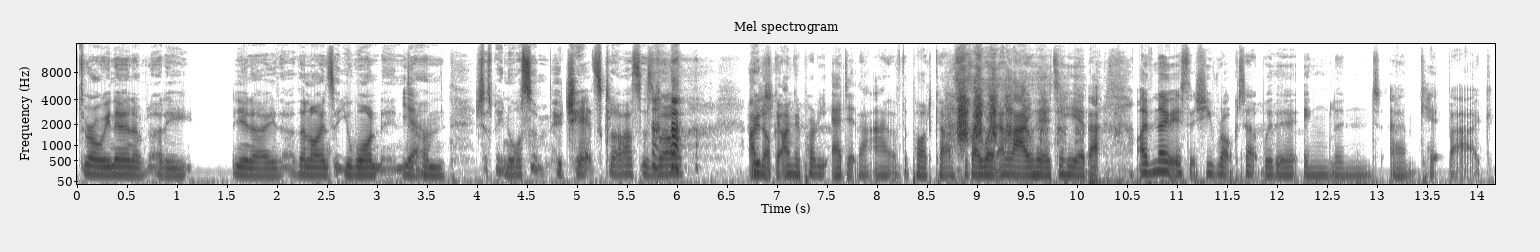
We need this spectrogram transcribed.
throwing in are bloody you know the, the lines that you want and Yeah. um it's just been awesome her chats class as well I'm not. Gonna, I'm going to probably edit that out of the podcast because I won't allow her to hear that. I've noticed that she rocked up with a England um, kit bag.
